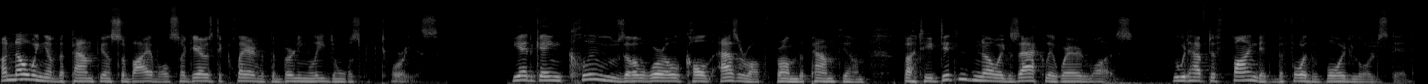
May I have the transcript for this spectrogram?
Unknowing of the Pantheon's survival, Sargeras declared that the Burning Legion was victorious. He had gained clues of a world called Azeroth from the Pantheon, but he didn't know exactly where it was. He would have to find it before the Void Lords did.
